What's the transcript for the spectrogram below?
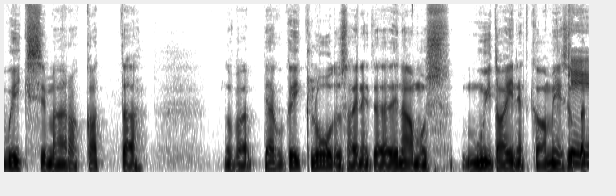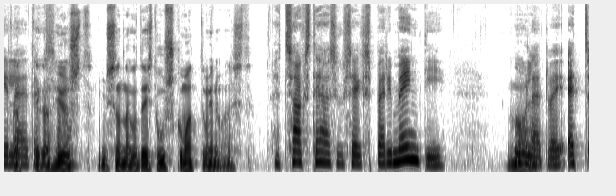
võiksime ära katta no peaaegu kõik loodusained ja enamus muid aineid ka meesõpetajatega, just, mis on nagu täiesti uskumatu minu meelest. et saaks teha niisuguse eksperimendi kuuled no. või, et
